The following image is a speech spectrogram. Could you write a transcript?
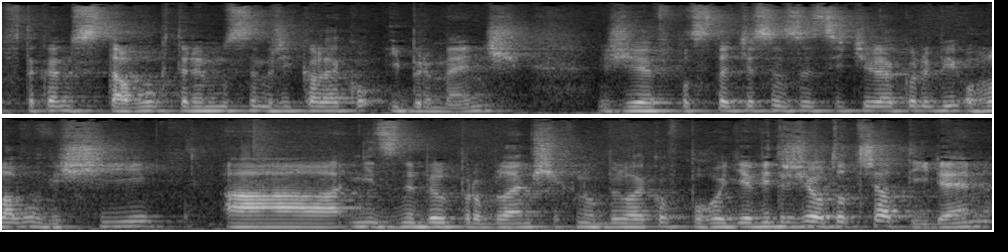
v takovém stavu, kterému jsem říkal jako Ibermensch, že v podstatě jsem se cítil jako kdyby o hlavu vyšší a nic nebyl problém, všechno bylo jako v pohodě. Vydrželo to třeba týden,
